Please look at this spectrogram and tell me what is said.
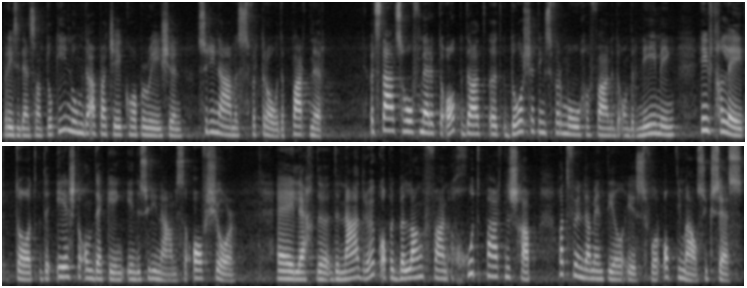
President Santokhi noemde Apache Corporation Surinames vertrouwde partner. Het staatshoofd merkte op dat het doorzettingsvermogen van de onderneming heeft geleid tot de eerste ontdekking in de Surinaamse offshore. Hij legde de nadruk op het belang van goed partnerschap, wat fundamenteel is voor optimaal succes.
